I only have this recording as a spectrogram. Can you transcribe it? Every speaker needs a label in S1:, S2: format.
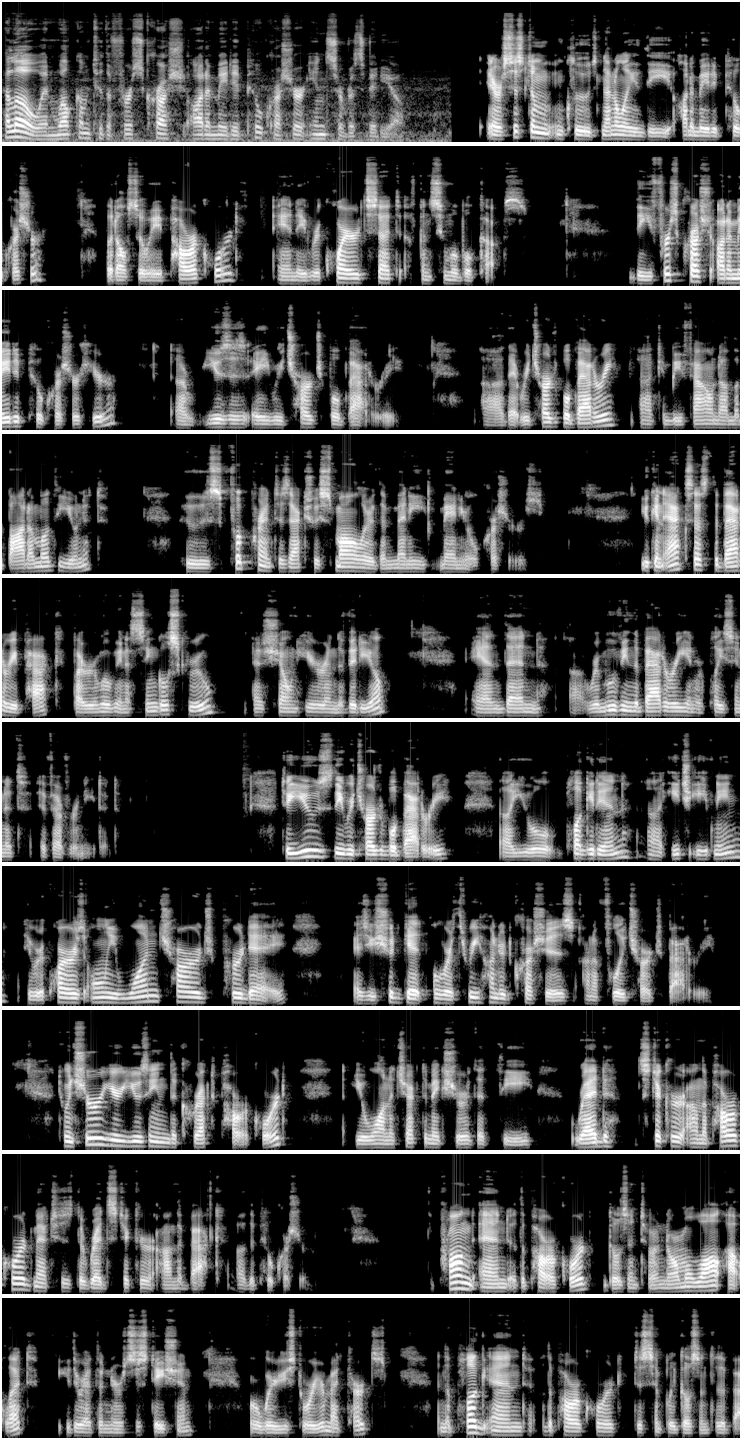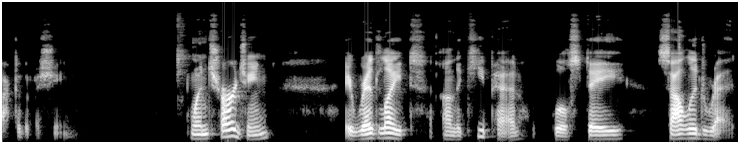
S1: Hello and welcome to the First Crush automated pill crusher in service video.
S2: Our system includes not only the automated pill crusher, but also a power cord and a required set of consumable cups. The First Crush automated pill crusher here uh, uses a rechargeable battery. Uh, that rechargeable battery uh, can be found on the bottom of the unit, whose footprint is actually smaller than many manual crushers. You can access the battery pack by removing a single screw, as shown here in the video, and then uh, removing the battery and replacing it if ever needed. To use the rechargeable battery, uh, you will plug it in uh, each evening. It requires only one charge per day, as you should get over 300 crushes on a fully charged battery. To ensure you're using the correct power cord, you'll want to check to make sure that the red sticker on the power cord matches the red sticker on the back of the pill crusher. The pronged end of the power cord goes into a normal wall outlet, either at the nurse's station or where you store your med carts, and the plug end of the power cord just simply goes into the back of the machine. When charging, a red light on the keypad will stay solid red,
